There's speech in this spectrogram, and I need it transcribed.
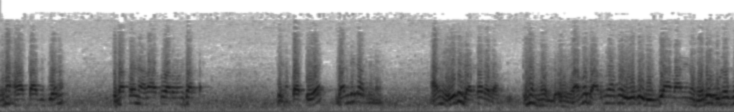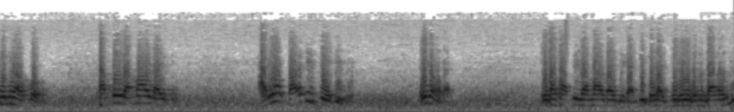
එන ආතාවි කියන එකක් වෙන අනාථ වර්ම නිසා ඉස්පතේ ගන්න ගන්න. අන්න ඒක දැකරවත්. එහෙනම් යම ධර්මයක් ලෝකේ විද්‍යාමානින හොඳ ගුණ කියනවා ඔක්කොම. සබ්බේ ධම්මාවලයි. අරියක් පරිචිත්තේ කිව්වේ. ඒක මොකක්ද? ඒක සබ්බේ ධම්මාවලයි කියන කිව්වා ජීවන ගුණ දානවලු.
